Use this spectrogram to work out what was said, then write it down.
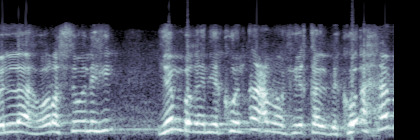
بالله ورسوله ينبغي أن يكون أعظم في قلبك وأحب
